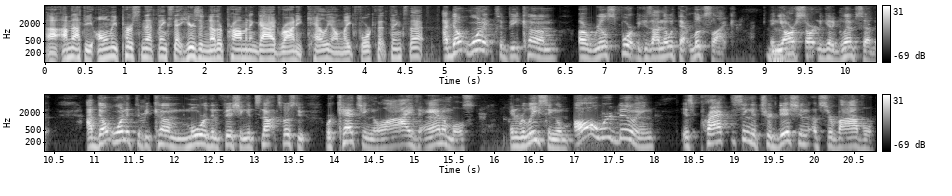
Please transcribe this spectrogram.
Uh, I'm not the only person that thinks that. Here's another prominent guide, Ronnie Kelly on Lake Fork, that thinks that. I don't want it to become a real sport because I know what that looks like. And mm-hmm. y'all are starting to get a glimpse of it. I don't want it to become more than fishing. It's not supposed to. We're catching live animals and releasing them. All we're doing is practicing a tradition of survival.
